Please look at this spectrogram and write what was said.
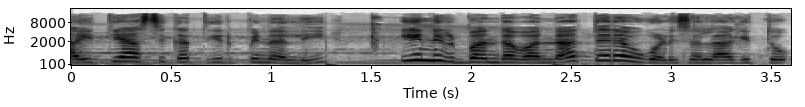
ಐತಿಹಾಸಿಕ ತೀರ್ಪಿನಲ್ಲಿ ಈ ನಿರ್ಬಂಧವನ್ನ ತೆರವುಗೊಳಿಸಲಾಗಿತ್ತು.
